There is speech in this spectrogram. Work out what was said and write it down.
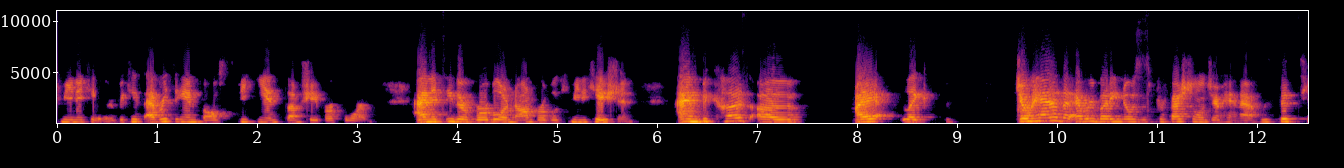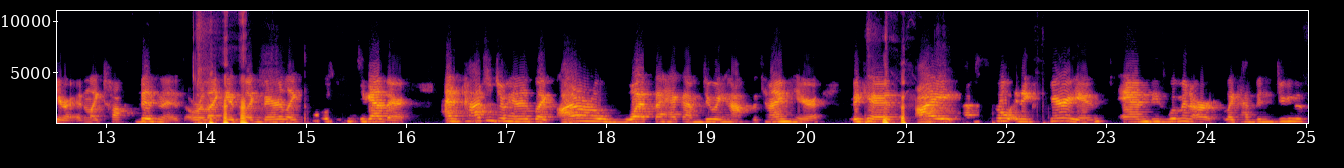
communicator because everything involves speaking in some shape or form, and it's either verbal or nonverbal communication. And because of I like Johanna that everybody knows is professional Johanna who sits here and like talks business or like is like very like put together. And pageant Johanna is like, I don't know what the heck I'm doing half the time here because I am so inexperienced and these women are like have been doing this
